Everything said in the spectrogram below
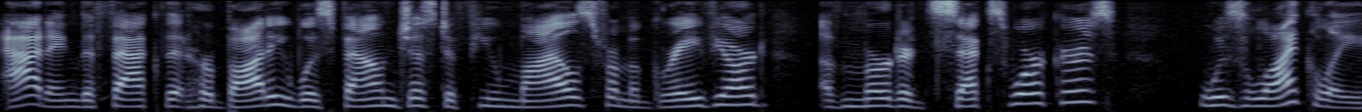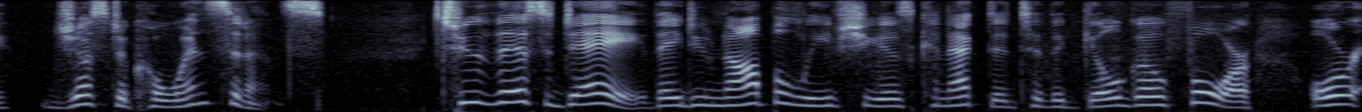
adding the fact that her body was found just a few miles from a graveyard of murdered sex workers was likely just a coincidence. To this day, they do not believe she is connected to the Gilgo Four or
